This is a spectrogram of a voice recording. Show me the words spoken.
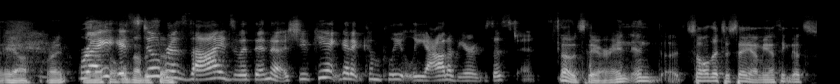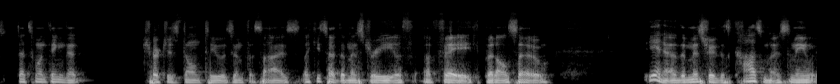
yeah, right. Right. Yeah, it still resides within us. You can't get it completely out of your existence. No, it's there, and and it's all that to say. I mean, I think that's that's one thing that churches don't do is emphasize, like you said, the mystery of, of faith, but also, you know, the mystery of this cosmos. I mean,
